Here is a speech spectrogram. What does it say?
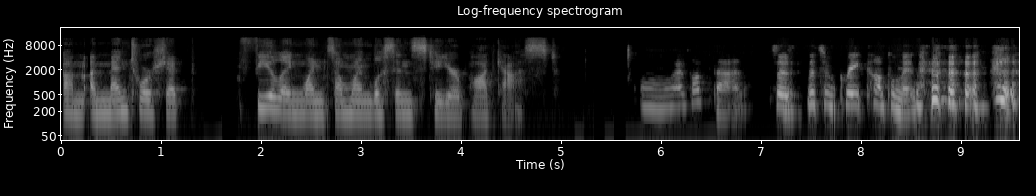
um, a mentorship feeling when someone listens to your podcast. Oh, I love that. So that's a great compliment.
